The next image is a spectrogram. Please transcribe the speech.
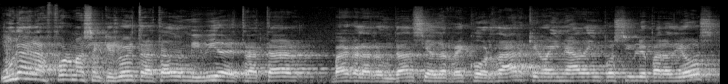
Una de las formas en que yo he tratado en mi vida de tratar, valga la redundancia, de recordar que no hay nada imposible para Dios,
